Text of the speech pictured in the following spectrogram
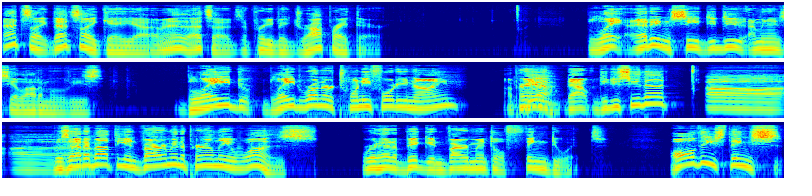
that's like that's like a uh, I mean, that's a it's a pretty big drop right there. Blade, I didn't see. Did you? I mean, I didn't see a lot of movies. Blade Blade Runner twenty forty nine. Apparently, Yeah. that did you see that? Uh, uh, Was that about the environment? Apparently, it was. Where it had a big environmental thing to it. All these things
